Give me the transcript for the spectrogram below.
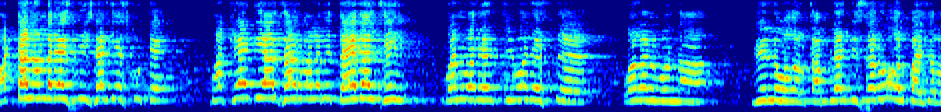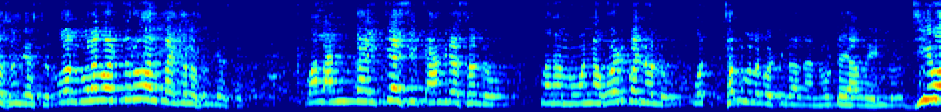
పట్టా నంబర్ వేసి రిజిస్టర్ చేసుకుంటే మా కేటీఆర్ సార్ వాళ్ళ మీద దయదలిచి వన్ వన్ ఎయిట్ జీవో తెస్తే వాళ్ళని మొన్న వీళ్ళు వాళ్ళు కంప్లైంట్ ఇస్తారు వాళ్ళు పైసలు వసూలు చేస్తారు. వాళ్ళు గులగొడుతారు వాళ్ళు పైసలు వసూలు చేస్తారు. వాళ్ళంతా ఇచ్చేసి కాంగ్రెస్ వాళ్ళు మనం మొన్న ఓడిపోయిన వాళ్ళు మొత్తం గులగొట్టిరన్న నూట యాభై ఇల్లు జీవో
